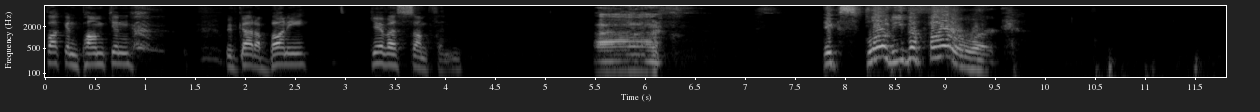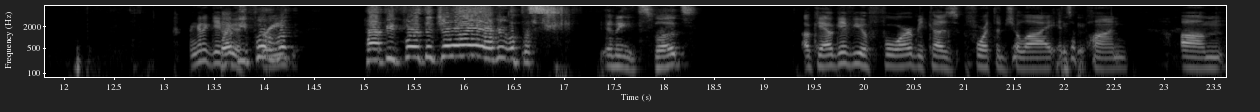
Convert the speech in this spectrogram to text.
fucking pumpkin. we've got a bunny. Give us something. Uh, Explodey the firework. I'm gonna give Happy you a three. Fourth, Happy Fourth of July, everyone! And he explodes. Okay, I'll give you a four because Fourth of July. It's a pun. Um.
